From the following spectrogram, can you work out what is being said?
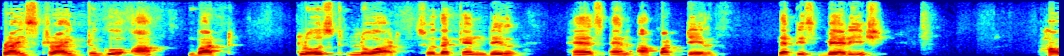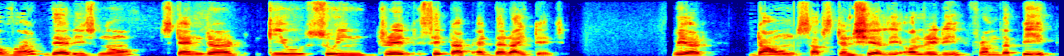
price tried to go up but closed lower. So the candle has an upper tail that is bearish. However there is no standard q swing trade setup at the right edge. We are down substantially already from the peak.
